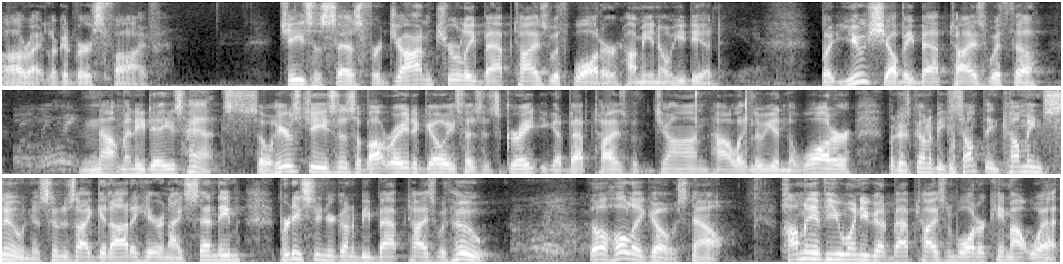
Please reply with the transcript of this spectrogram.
All right, look at verse 5. Jesus says, For John truly baptized with water. How many know he did? But you shall be baptized with the not many days hence. So here's Jesus about ready to go. He says, It's great. You got baptized with John, hallelujah, in the water. But there's going to be something coming soon. As soon as I get out of here and I send him, pretty soon you're going to be baptized with who? The Holy Ghost. The Holy Ghost. Now, how many of you, when you got baptized in water, came out wet?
